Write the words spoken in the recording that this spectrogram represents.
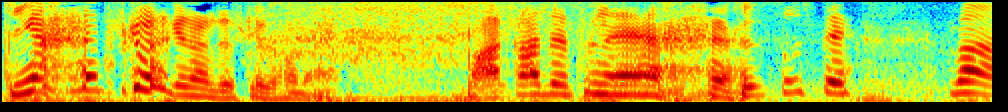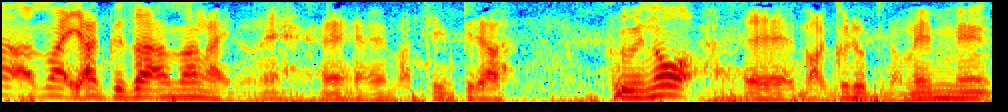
気がつくわけなんですけどもね。バカですね。そして、まあ、まあ、ヤクザまがいのね、えー、まあ、チンピラ風の、えー、まあ、グループの面々、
